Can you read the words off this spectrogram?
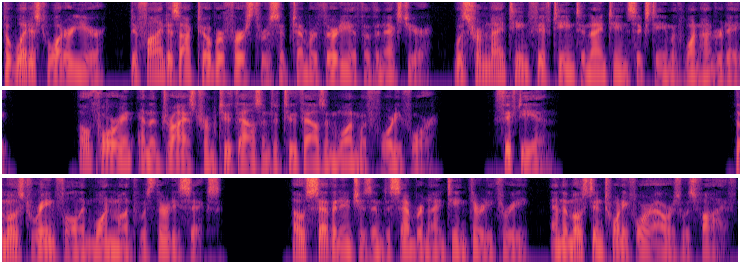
The wettest water year, defined as October 1 through September 30 of the next year, was from 1915 to 1916 with 108. 04 in and the driest from 2000 to 2001 with 44. 50 in. The most rainfall in one month was 36. 07 inches in December 1933, and the most in 24 hours was 5.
